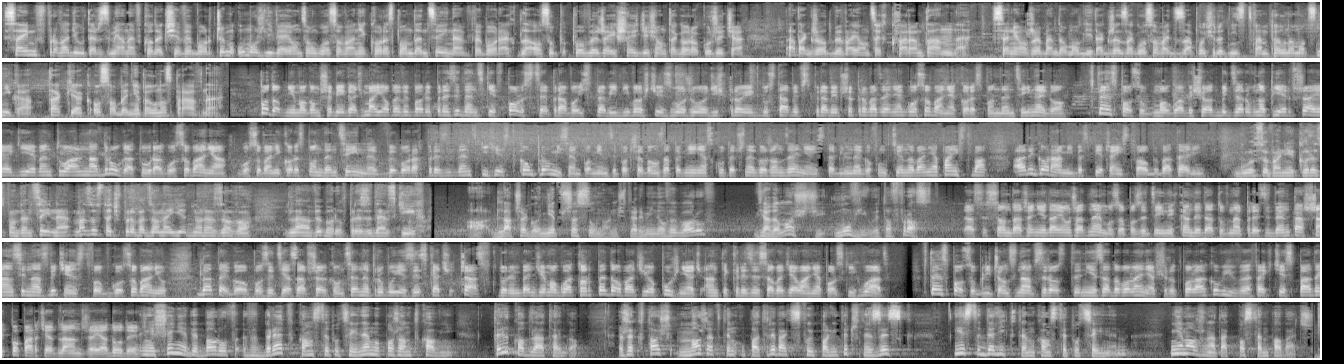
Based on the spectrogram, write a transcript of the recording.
Sejm wprowadził też zmianę w kodeksie wyborczym umożliwiającą głosowanie korespondencyjne w wyborach dla osób powyżej 60 roku życia, a także odbywających kwarantannę. Seniorzy będą mogli także zagłosować za pośrednictwem pełnomocnika, tak jak osoby niepełnosprawne. Podobnie mogą przebiegać majowe wybory prezydenckie w Polsce. Prawo i Sprawiedliwość złożyło dziś projekt ustawy w sprawie przeprowadzenia głosowania korespondencyjnego. W ten sposób mogłaby się odbyć zarówno pierwsza, jak i ewentualna druga tura głosowania. Głosowanie korespondencyjne w wyborach prezydenckich jest kompromisem pomiędzy potrzebą zapewnienia skutecznego rządzenia i stabilnego funkcjonowania państwa, a rygorami bezpieczeństwa obywateli. Głosowanie korespondencyjne ma zostać wprowadzone jednorazowo dla wyborów prezydenckich. A dlaczego nie przesunąć terminu wyborów? Wiadomości mówiły to wprost. Teraz sondaże nie dają żadnemu z opozycyjnych kandydatów na prezydenta szansy na zwycięstwo w głosowaniu. Dlatego opozycja za wszelką cenę próbuje zyskać czas, w którym będzie mogła torpedować i opóźniać antykryzysowe działania polskich władz. W ten sposób licząc na wzrost niezadowolenia wśród Polaków i w efekcie spadek poparcia dla Andrzeja Dudy. Przeniesienie wyborów wbrew konstytucyjnemu porządkowi tylko dlatego, że ktoś może w tym upatrywać swój polityczny zysk, jest deliktem konstytucyjnym. Nie można tak postępować.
